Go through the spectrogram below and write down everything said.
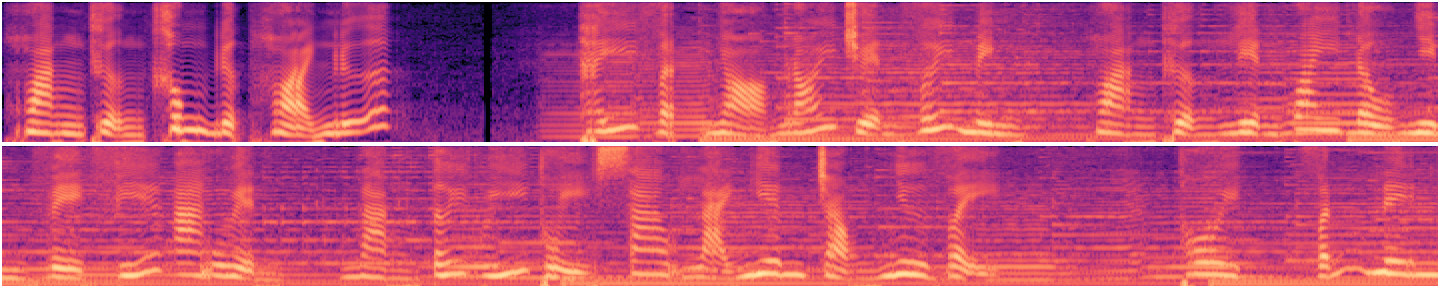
Hoàng thượng không được hỏi nữa. Thấy vật nhỏ nói chuyện với mình, Hoàng thượng liền quay đầu nhìn về phía A huyền Nàng tới quý thủy sao lại nghiêm trọng như vậy? Thôi, vẫn nên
